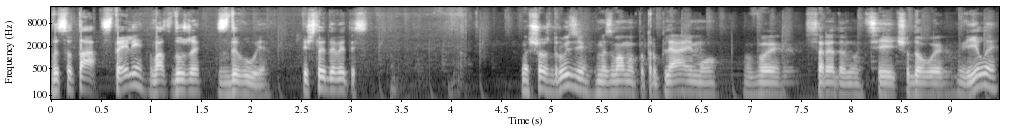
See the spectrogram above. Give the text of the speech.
висота стелі вас дуже здивує. Пішли дивитись. Ну що ж, друзі, ми з вами потрапляємо в середину цієї чудової віли.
